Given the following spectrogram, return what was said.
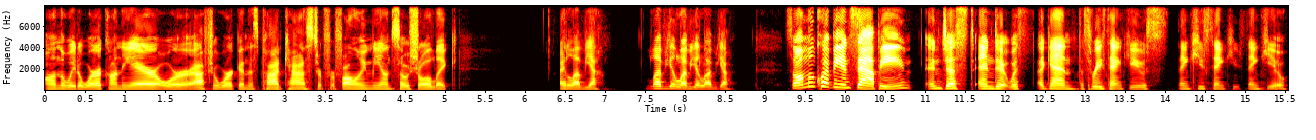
on the way to work, on the air, or after work in this podcast, or for following me on social. Like, I love you. Love you, love you, love you. So I'm going to quit being sappy and just end it with, again, the three thank yous. Thank you, thank you, thank you.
